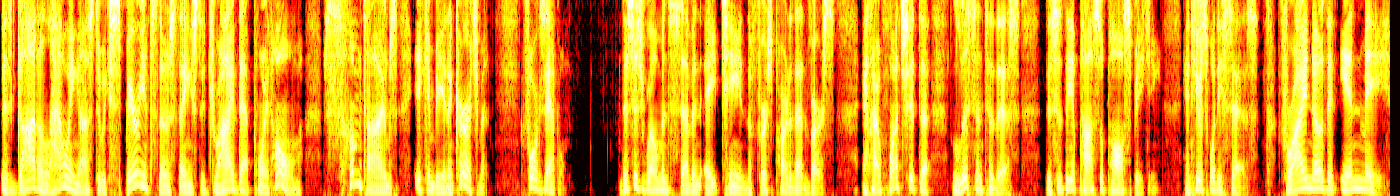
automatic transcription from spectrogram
is God allowing us to experience those things to drive that point home. Sometimes it can be an encouragement. For example, this is Romans 7 18, the first part of that verse. And I want you to listen to this This is the Apostle Paul speaking. And here's what he says For I know that in me,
